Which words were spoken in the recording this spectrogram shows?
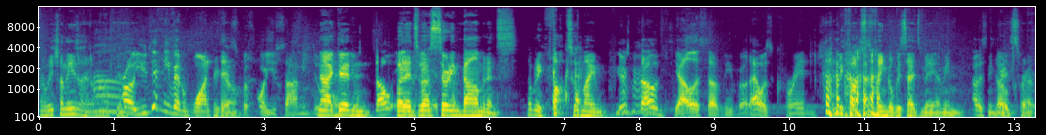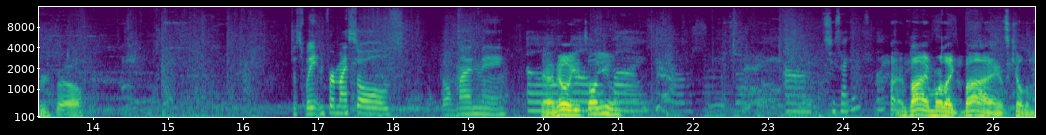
Can I leech on these? I don't know. you- Bro, you didn't even want this go. before you saw me do it. No, I didn't. so but it's about envious asserting dominance. Nobody fucks with my. You're so jealous of me, bro. That was cringe. Nobody fucks with Fingal besides me. I mean, That was I mean, so race, cringe, whatever. bro. Just waiting for my souls. Don't mind me. Yeah, no, it's all you. bye. Um, two seconds. Oh, Uh, Bye, more like bye. Let's kill them.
